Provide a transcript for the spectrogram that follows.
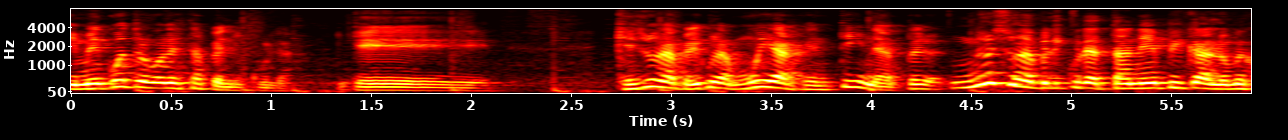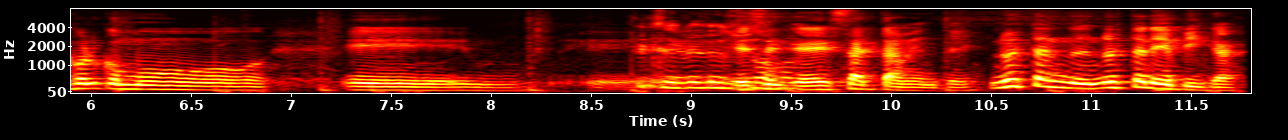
Y me encuentro con esta película, que, que es una película muy argentina, pero no es una película tan épica a lo mejor como... eh, eh, El secreto de sus ese- ojos. Exactamente. No es tan, no es tan épica.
